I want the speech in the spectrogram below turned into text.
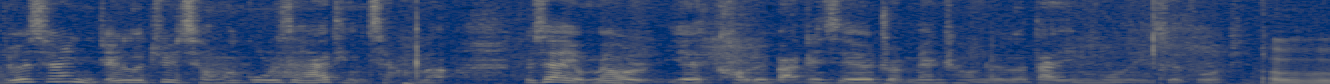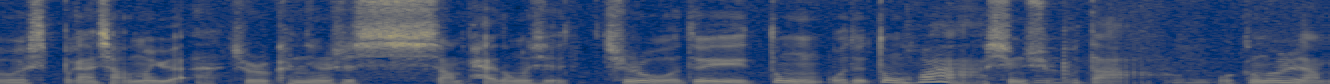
我觉得其实你这个剧情的故事性还挺强的。就现在有没有也考虑把这些转变成这个大荧幕的一些作品？呃，我不敢想那么远，就是肯定是想拍东西。其实我对动我对动画兴趣不大，我更多是想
